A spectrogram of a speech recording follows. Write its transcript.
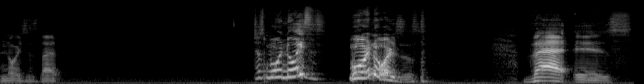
noises that. Just more noises. More noises. That is.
